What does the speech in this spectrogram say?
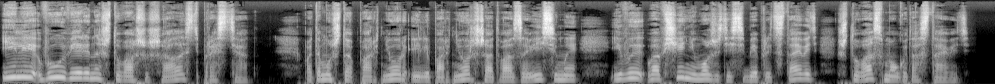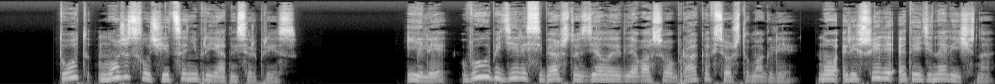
Или вы уверены, что вашу шалость простят потому что партнер или партнерша от вас зависимы, и вы вообще не можете себе представить, что вас могут оставить. Тут может случиться неприятный сюрприз. Или вы убедили себя, что сделали для вашего брака все, что могли, но решили это единолично,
